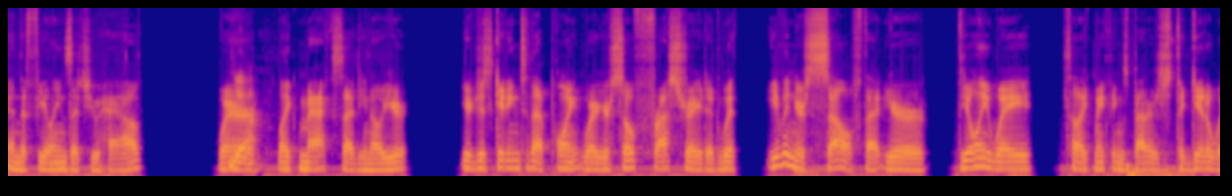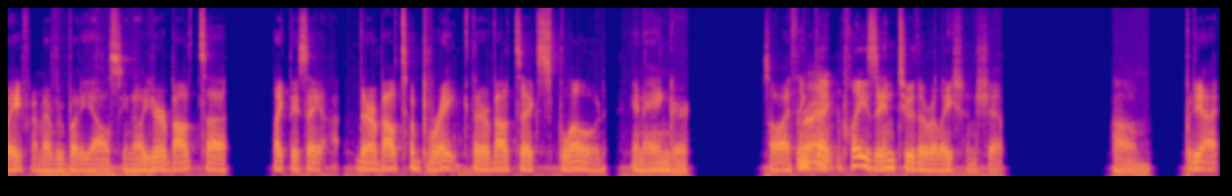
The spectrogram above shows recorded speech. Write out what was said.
and the feelings that you have. Where, Yeah. like Max said, you know, you're you're just getting to that point where you're so frustrated with even yourself that you're the only way to like make things better is to get away from everybody else. You know, you're about to, like they say, they're about to break, they're about to explode in anger. So I think Right. that plays into the relationship. Um, but yeah,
